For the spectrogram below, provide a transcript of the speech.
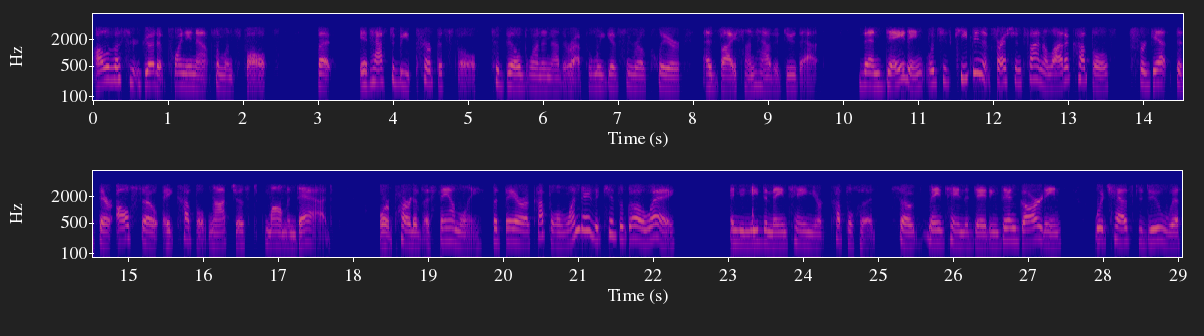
All of us are good at pointing out someone's faults, but it has to be purposeful to build one another up, and we give some real clear advice on how to do that. Then dating, which is keeping it fresh and fun. A lot of couples forget that they're also a couple, not just mom and dad or part of a family, but they are a couple. And one day the kids will go away and you need to maintain your couplehood. So maintain the dating. Then guarding, which has to do with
